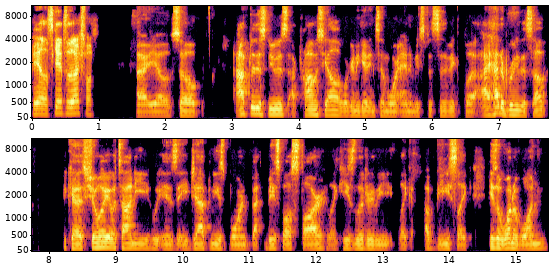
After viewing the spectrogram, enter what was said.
But yeah, let's get into the next one. All right, yo. So after this news, I promise y'all we're gonna get into more anime specific, but I had to bring this up because Shohei Ohtani, who is a Japanese-born ba- baseball star, like he's literally like a beast. Like he's a one of one.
